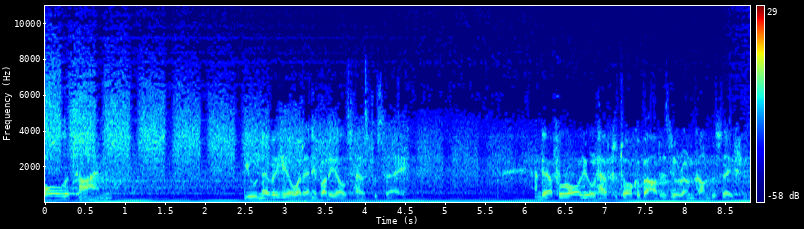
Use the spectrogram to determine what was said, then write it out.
All the time, you'll never hear what anybody else has to say. And therefore, all you'll have to talk about is your own conversation.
